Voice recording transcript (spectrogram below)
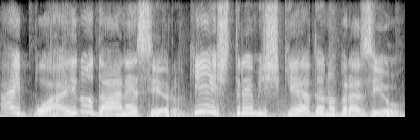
Aí, porra, aí não dá, né, Ciro? Quem é extrema-esquerda no Brasil?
